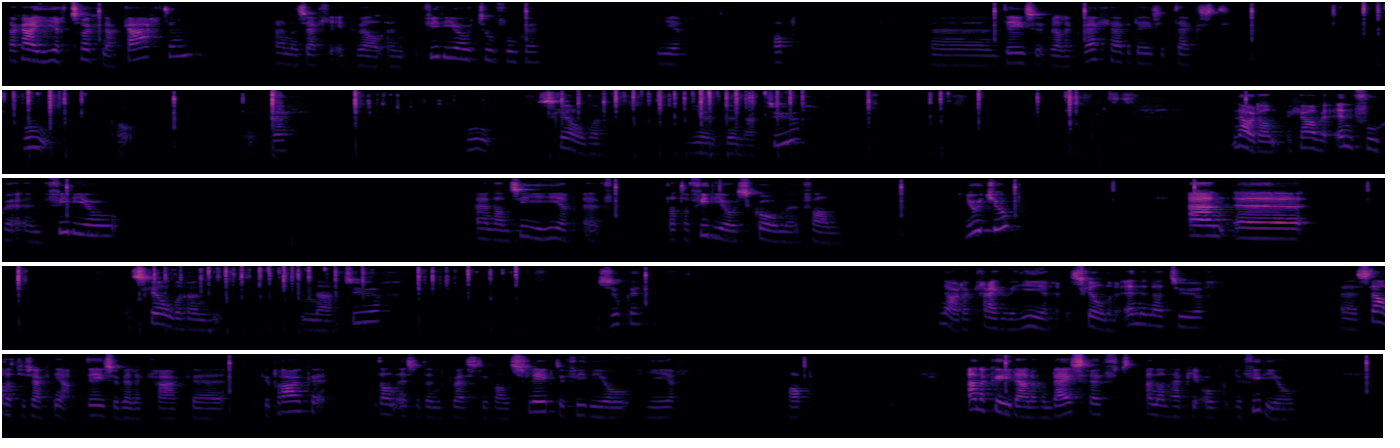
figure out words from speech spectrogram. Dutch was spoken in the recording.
Dan ga je hier terug naar kaarten en dan zeg je ik wil een video toevoegen. Hier, hop. Uh, deze wil ik weg hebben, deze tekst. Hoe, oh, even weg. Hoe schilder je de natuur. Nou, dan gaan we invoegen een video. En dan zie je hier uh, dat er video's komen van YouTube. En uh, schilderen natuur. Zoeken. Nou, dan krijgen we hier schilderen in de natuur. Uh, stel dat je zegt, ja, deze wil ik graag uh, gebruiken. Dan is het een kwestie van sleep de video hier. Hop. En dan kun je daar nog een bijschrift en dan heb je ook de video.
